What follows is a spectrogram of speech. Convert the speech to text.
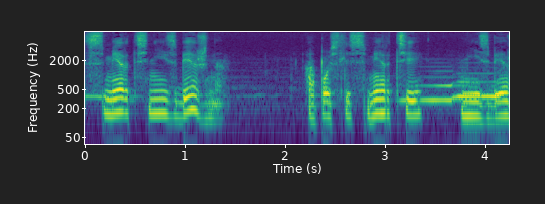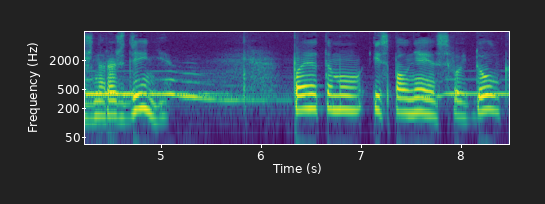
смерть неизбежна, а после смерти неизбежно рождение. Поэтому, исполняя свой долг,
